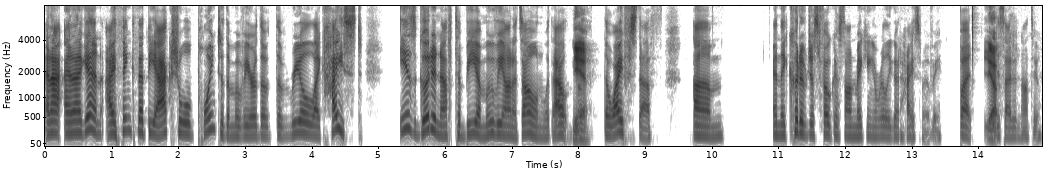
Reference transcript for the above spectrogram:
and I and again I think that the actual point of the movie or the the real like heist is good enough to be a movie on its own without the, Yeah. the wife stuff. Um, and they could have just focused on making a really good heist movie, but Yep. decided not to.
